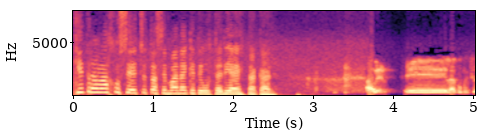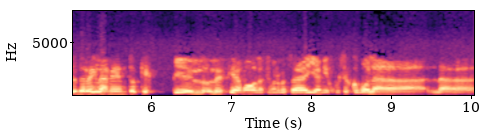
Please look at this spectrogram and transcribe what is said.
¿qué trabajo se ha hecho esta semana que te gustaría destacar? A ver, eh, la Comisión de Reglamentos, que, que lo decíamos la semana pasada, y a mi juicio es como la, la,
